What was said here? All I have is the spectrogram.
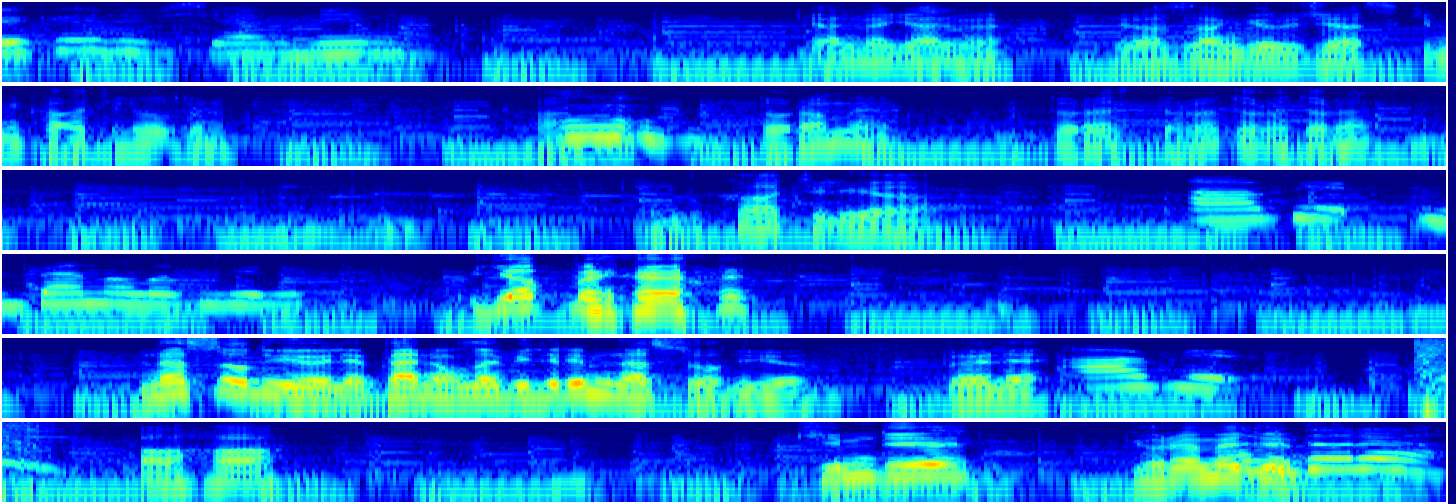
yok öyle bir şey abi değilim. Gelme gelme. Birazdan göreceğiz kimin katil olduğunu. Aa, Dora mı? Dora, Dora, Dora, Dora. Kim bu katil ya? Abi ben olabilirim. Yapma ya. Nasıl oluyor öyle? Ben olabilirim nasıl oluyor? Böyle. Abi Aha. Kimdi? Göremedim. Abi Dora.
